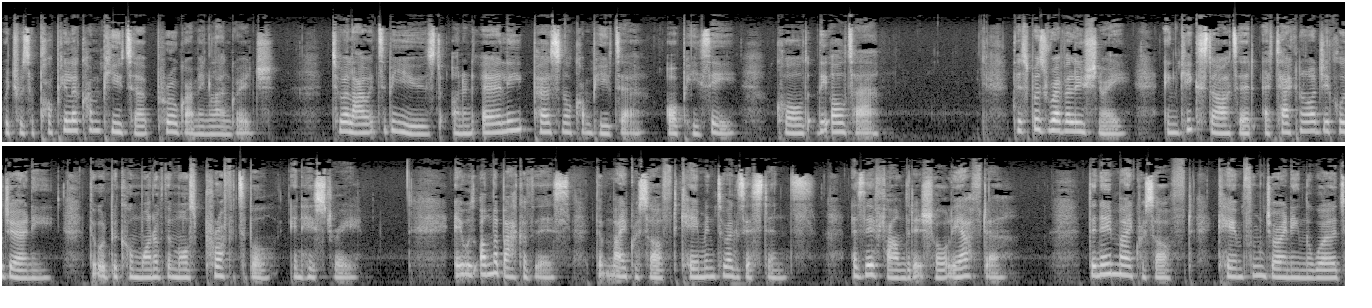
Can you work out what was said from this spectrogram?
which was a popular computer programming language, to allow it to be used on an early personal computer, or PC, called the Altair. This was revolutionary and kick started a technological journey that would become one of the most profitable in history. It was on the back of this that Microsoft came into existence, as they founded it shortly after. The name Microsoft came from joining the words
